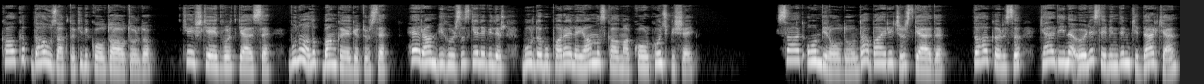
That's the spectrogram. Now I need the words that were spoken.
Kalkıp daha uzaktaki bir koltuğa oturdu. Keşke Edward gelse. Bunu alıp bankaya götürse. Her an bir hırsız gelebilir. Burada bu parayla yalnız kalmak korkunç bir şey. Saat 11 olduğunda Bay Richards geldi. Daha karısı geldiğine öyle sevindim ki derken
